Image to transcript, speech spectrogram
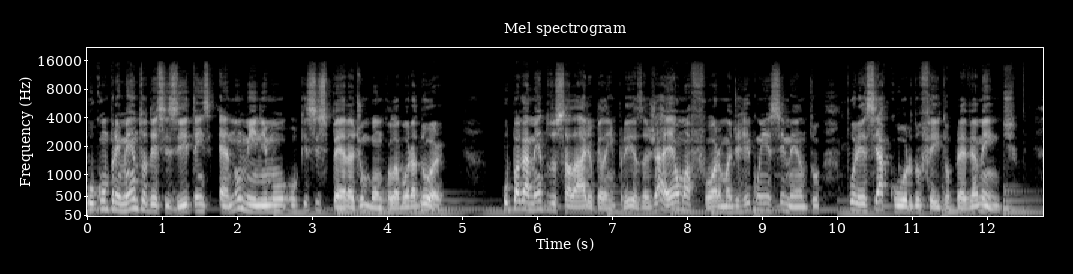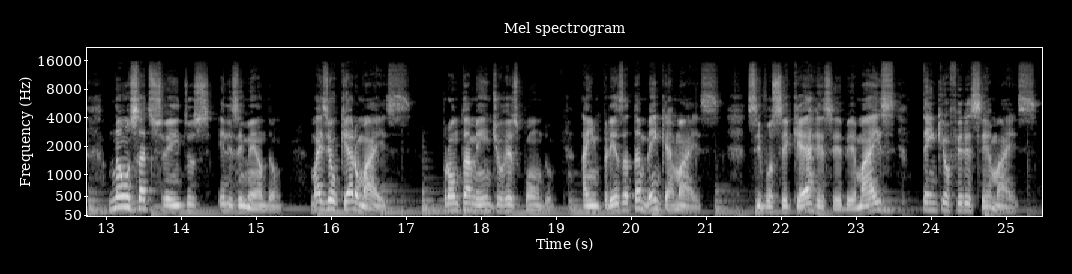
O cumprimento desses itens é, no mínimo, o que se espera de um bom colaborador. O pagamento do salário pela empresa já é uma forma de reconhecimento por esse acordo feito previamente. Não satisfeitos, eles emendam: Mas eu quero mais. Prontamente eu respondo: a empresa também quer mais. Se você quer receber mais, tem que oferecer mais.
